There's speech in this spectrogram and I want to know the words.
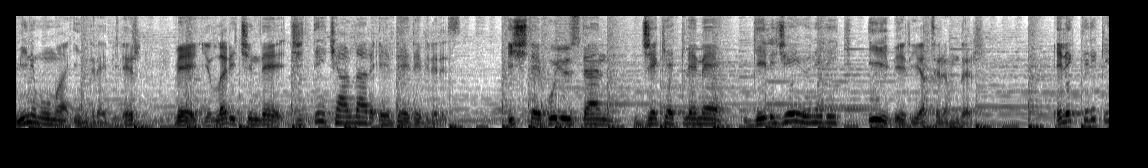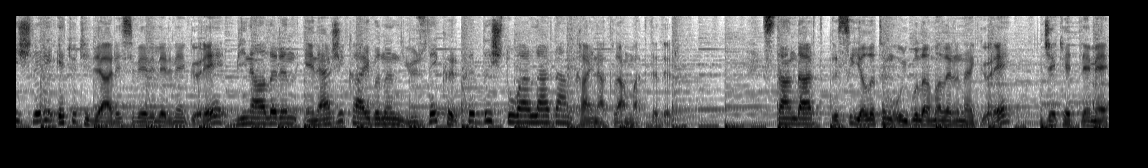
minimuma indirebilir ve yıllar içinde ciddi karlar elde edebiliriz. İşte bu yüzden ceketleme geleceğe yönelik iyi bir yatırımdır. Elektrik İşleri Etüt İdaresi verilerine göre binaların enerji kaybının %40'ı dış duvarlardan kaynaklanmaktadır. Standart ısı yalıtım uygulamalarına göre ceketleme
